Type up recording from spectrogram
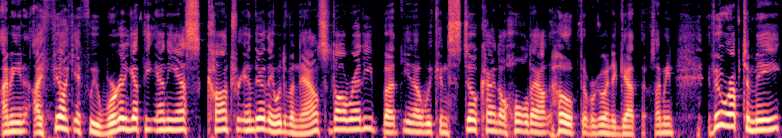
I mean, I feel like if we were going to get the NES Contra in there, they would have announced it already, but, you know, we can still kind of hold out hope that we're going to get those. I mean, if it were up to me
